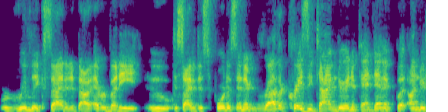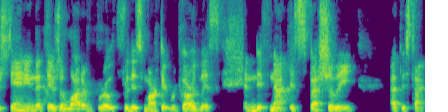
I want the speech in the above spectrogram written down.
we're really excited about everybody who decided to support us in a rather crazy time during a pandemic, but understanding that there's a lot of growth for this market regardless, and if not, especially at this time.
